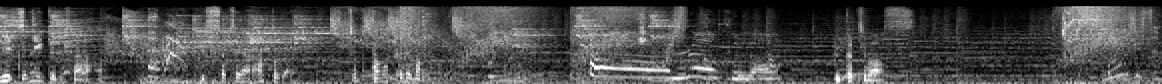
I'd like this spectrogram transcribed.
よくないけどさ必殺があとちょっと溜まってれば。あーラブが復活します。王子様？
